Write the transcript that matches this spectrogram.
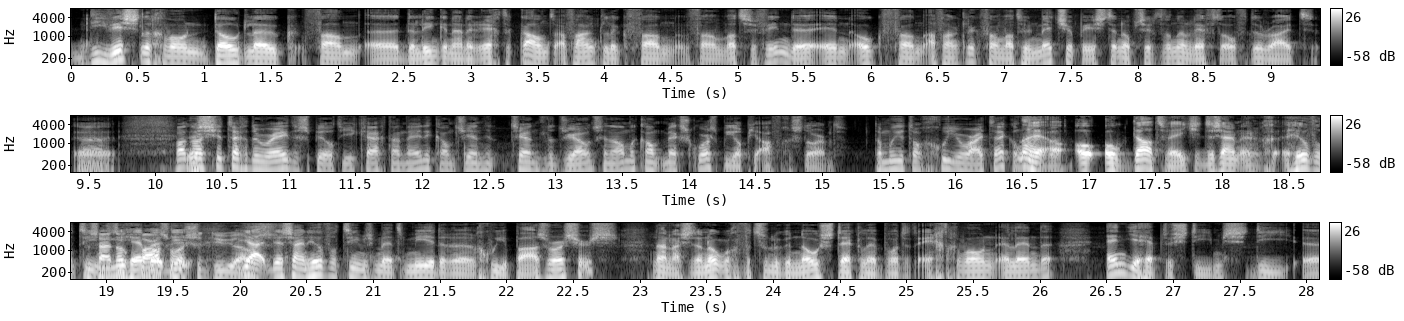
die wisselen gewoon doodleuk van eh, de linker naar de rechterkant. Afhankelijk van, van wat ze vinden. En ook van, afhankelijk van wat hun matchup is ten opzichte van de left of de right. eh, Ja. Wat dus- als je tegen de Raiders speelt, je krijgt aan de ene kant Chan- Chandler Jones en aan de andere kant Max Crosby op je afgestormd. Dan moet je toch een goede right tackle Nou hebben. ook dat, weet je. Er zijn er g- heel veel Er teams zijn ook die hebben... die- duo's. Ja, er zijn heel veel teams met meerdere goede pass rushers. Nou, en als je dan ook nog een fatsoenlijke nose tackle hebt, wordt het echt gewoon ellende. En je hebt dus teams die eh,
